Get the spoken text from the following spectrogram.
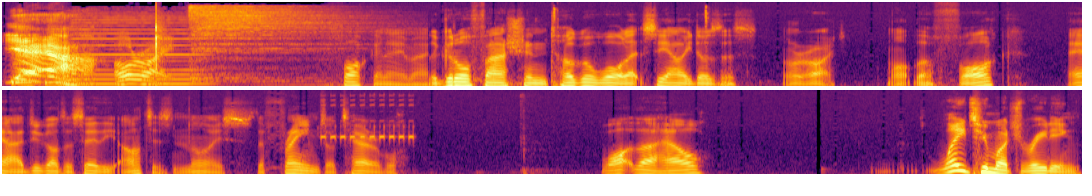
Yeah. All right. Fucking a man. The good old fashioned tug of war. Let's see how he does this. All right. What the fuck? Yeah, I do got to say the art is nice. The frames are terrible. What the hell? Way too much reading.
